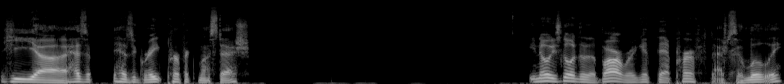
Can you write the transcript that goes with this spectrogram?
he uh, has a has a great perfect mustache. You know he's going to the barber to get that perfect. Absolutely.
